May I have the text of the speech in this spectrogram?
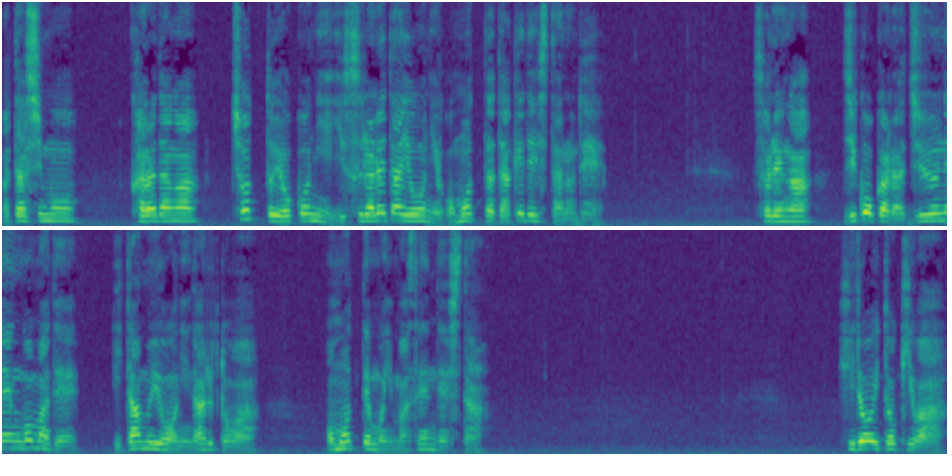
私も体がちょっと横に揺すられたように思っただけでしたのでそれが事故から10年後まで痛むようになるとは思ってもいませんでした。ひどい時は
